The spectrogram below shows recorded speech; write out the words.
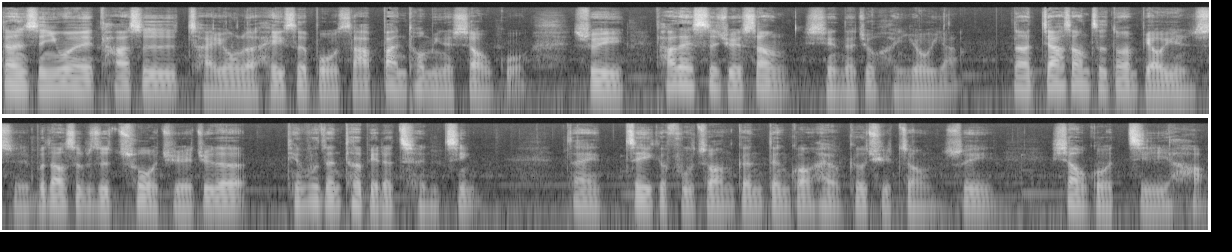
但是因为它是采用了黑色薄纱半透明的效果，所以它在视觉上显得就很优雅。那加上这段表演时，不知道是不是错觉，觉得田馥甄特别的沉静，在这个服装跟灯光还有歌曲中，所以效果极好。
